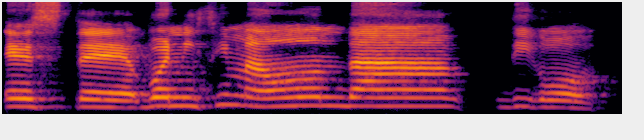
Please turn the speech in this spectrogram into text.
este, buenísima onda, digo,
